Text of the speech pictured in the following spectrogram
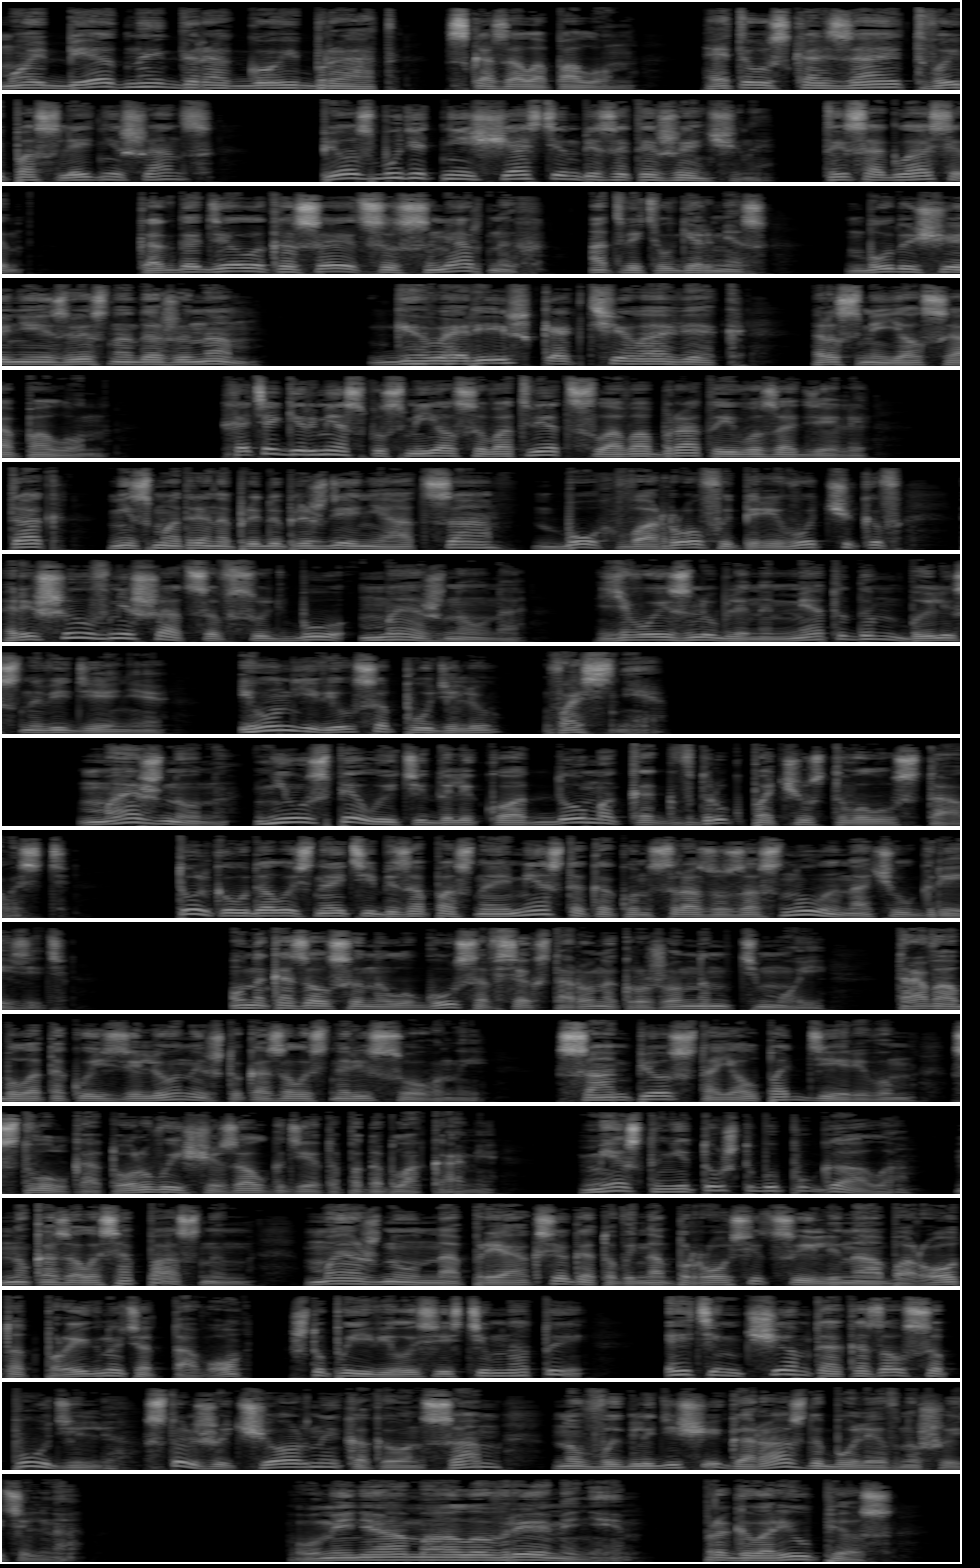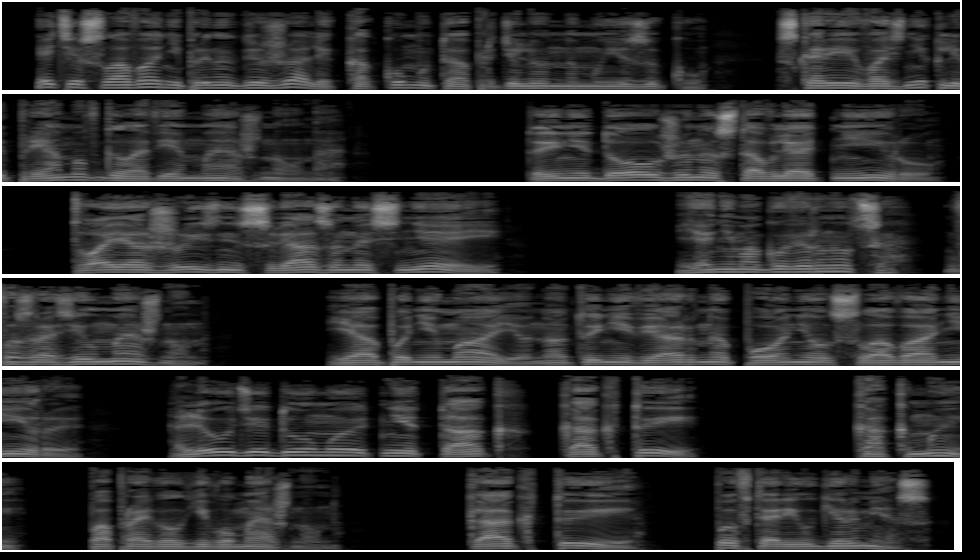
«Мой бедный дорогой брат», — сказал Аполлон, — «это ускользает твой последний шанс. Пес будет несчастен без этой женщины. Ты согласен?» «Когда дело касается смертных», — ответил Гермес, — «будущее неизвестно даже нам». «Говоришь, как человек», — рассмеялся Аполлон. Хотя Гермес посмеялся в ответ, слова брата его задели. Так, несмотря на предупреждение отца, бог воров и переводчиков решил вмешаться в судьбу Мэжнуна. Его излюбленным методом были сновидения, и он явился Пуделю во сне. Мэжнун не успел уйти далеко от дома, как вдруг почувствовал усталость. Только удалось найти безопасное место, как он сразу заснул и начал грезить. Он оказался на лугу со всех сторон окруженным тьмой. Трава была такой зеленой, что казалась нарисованной. Сам пес стоял под деревом, ствол которого исчезал где-то под облаками. Место не то чтобы пугало, но казалось опасным. Мэжну напрягся, готовый наброситься или, наоборот, отпрыгнуть от того, что появилось из темноты. Этим чем-то оказался пудель, столь же черный, как и он сам, но выглядящий гораздо более внушительно. «У меня мало времени», — проговорил пес. Эти слова не принадлежали к какому-то определенному языку, скорее возникли прямо в голове Мэжнуна. «Ты не должен оставлять Ниру. Твоя жизнь связана с ней». «Я не могу вернуться», — возразил Мэжнун. «Я понимаю, но ты неверно понял слова Ниры. Люди думают не так, как ты». «Как мы», — поправил его Мэжнун. «Как ты», — повторил Гермес.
